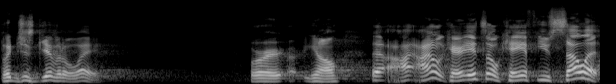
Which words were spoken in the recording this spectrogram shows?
but just give it away? Or, you know, I, I don't care. It's okay if you sell it.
